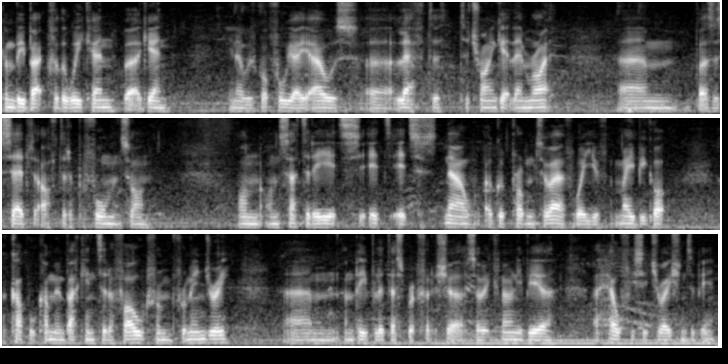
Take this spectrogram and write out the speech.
can be back for the weekend. But again, you know we've got 48 hours uh, left to, to try and get them right. Um, but as I said, after the performance on on, on Saturday, it's it, it's now a good problem to have where you've maybe got a couple coming back into the fold from from injury, um, and people are desperate for the shirt. So it can only be a, a healthy situation to be in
